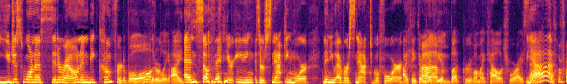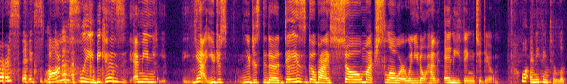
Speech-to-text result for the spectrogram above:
you just want to sit around and be comfortable. literally i just And so then you're eating or snacking more than you ever snacked before. i think there might be a Um, butt groove on my couch where i sat yeah. for the first six months honestly because I mean yeah, you just you just the days go by so much slower when you don't have anything to do. Well, anything to look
